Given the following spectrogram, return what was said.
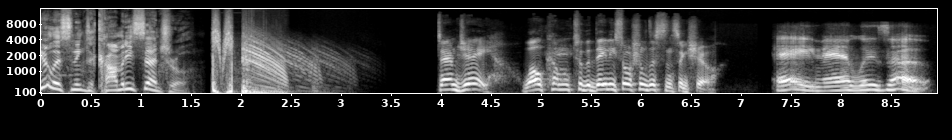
You're listening to Comedy Central. Sam Jay, welcome to the Daily Social Distancing Show. Hey man, what's up?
